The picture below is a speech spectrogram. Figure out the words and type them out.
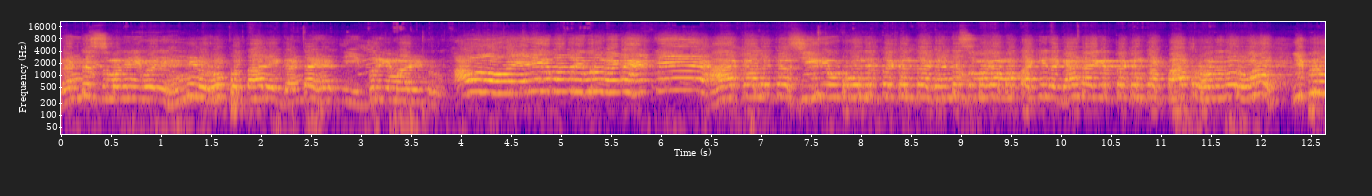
ಗಂಡಸ ಮಗನಿಗೆ ಹೋಗಿ ಹೆಣ್ಣಿನ ರೂಪ ತಾಳಿ ಗಂಡ ಹೆಂಡತಿ ಇಬ್ಬರಿಗೆ ಮಾಡಿಟ್ರು. ಹೌದು ಎಲ್ಲಿಗೆ ಬಂದ್ರು ಇಬ್ರು ಗಂಡ ಹೆಂಡತಿ? ಆ ಕಾಲಕ್ಕ ಸೀರೆ ಉಟ್ಕೊಂಡಿರ್ತಕ್ಕಂತ ಗಂಡಸ ಮಗ ಮತ್ತ ಅಕ್ಕಿದ ಗಂಡ ಆಗಿರ್ತಕ್ಕಂತ ಪಾತ್ರ ಹೊಂದದವರು ಇಬ್ರು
